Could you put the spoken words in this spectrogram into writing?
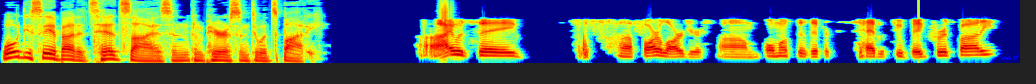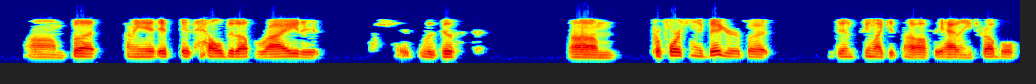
What would you say about its head size in comparison to its body? I would say uh, far larger, um, almost as if its head was too big for its body. Um, but I mean, it, it held it up right. It, it was just, um, proportionally bigger, but didn't seem like it, uh, they had any trouble.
